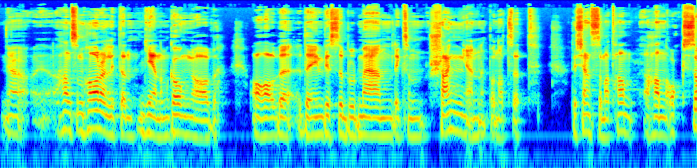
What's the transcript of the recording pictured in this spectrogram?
ja, han som har en liten genomgång av, av The Invisible Man, liksom genren på något sätt. Det känns som att han, han också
